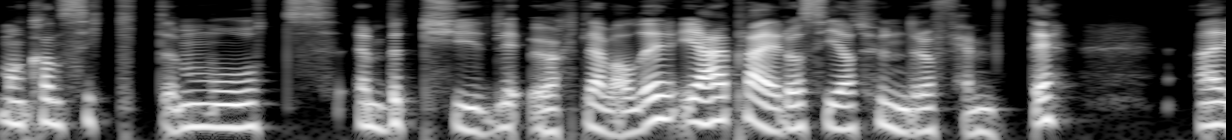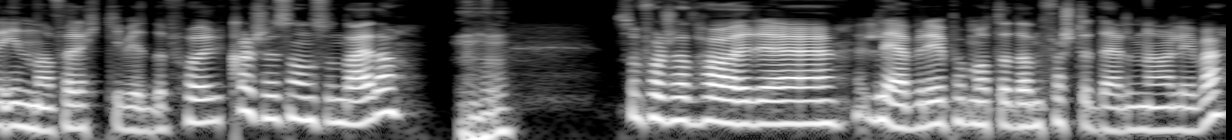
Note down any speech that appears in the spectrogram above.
man kan sikte mot en betydelig økt levealder. Jeg pleier å si at 150 er innafor rekkevidde for kanskje sånn som deg, da. Mm -hmm. Som fortsatt har, eh, lever i på en måte den første delen av livet.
